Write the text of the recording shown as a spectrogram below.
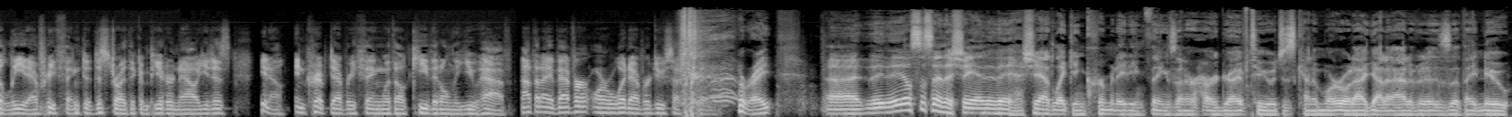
delete everything to destroy the computer now. You just, you know, encrypt everything with a key that only you have. Not that I've ever or would ever do such a thing. right. Uh, they, they also said that she had, they, she had like incriminating things on her hard drive too, which is kind of more what I got out of it is that they knew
